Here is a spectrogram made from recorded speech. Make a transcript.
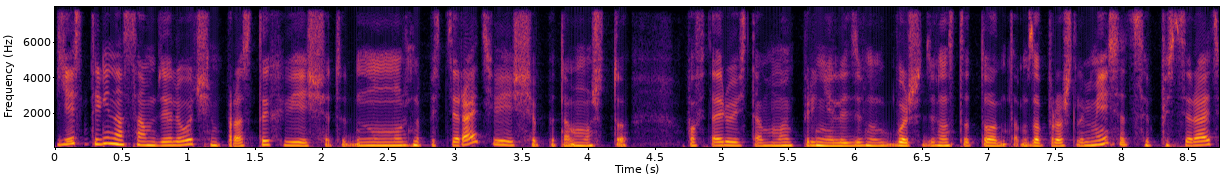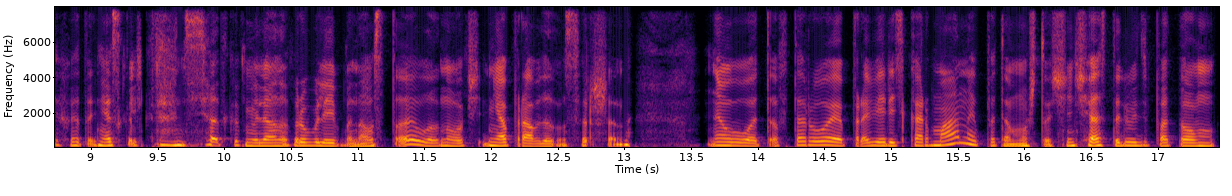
Есть три, на самом деле, очень простых вещи. Это, ну, нужно постирать вещи, потому что, повторюсь, там мы приняли больше 90 тонн там, за прошлый месяц, и постирать их это несколько там, десятков миллионов рублей бы нам стоило, ну, вообще неоправданно совершенно. Вот. А второе, проверить карманы, потому что очень часто люди потом...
